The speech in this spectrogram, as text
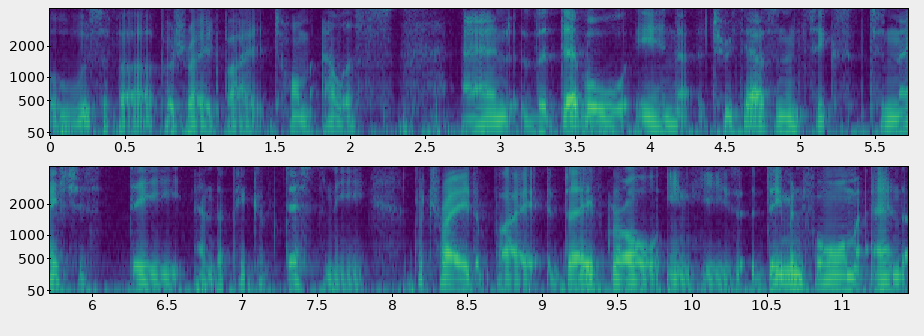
Lucifer, portrayed by Tom Ellis. and the devil in 2006 Tenacious D and the Pick of Destiny, portrayed by Dave Grohl in his demon form and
